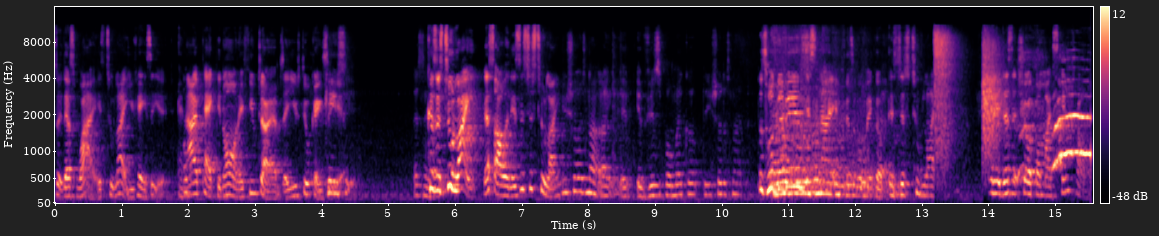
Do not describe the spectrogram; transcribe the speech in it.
So that's why it's too light. You can't see it. And I packed it on a few times, and you still can't Can see you it see it? Because it's too light. That's all it is. It's just too light. You sure it's not like i- invisible makeup? Are you sure that's not? That's what that oh. is. It's not invisible makeup. It's just too light, and it doesn't show up on my skin tone.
